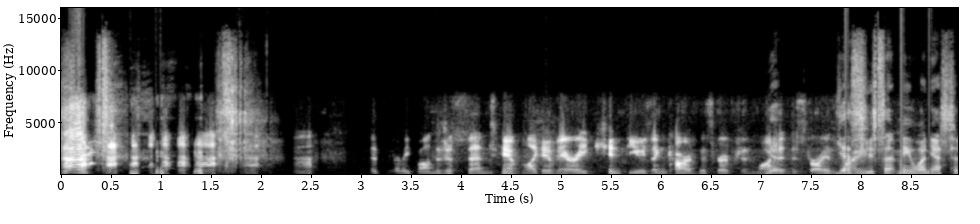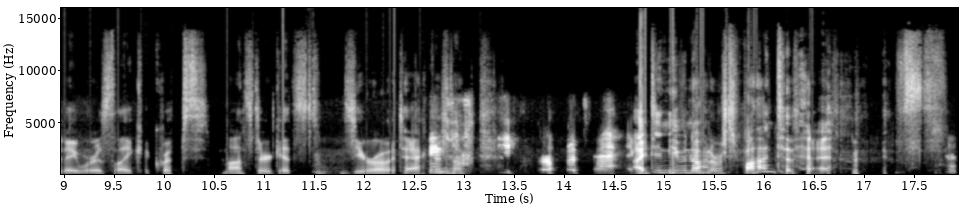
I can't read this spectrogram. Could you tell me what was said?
it's really fun to just send him like a very confusing card description, watch Yeah. it destroy his Yes, brain. you sent me one yesterday where it's like equipped monster gets zero attack or something. Zero attack. I didn't even know how to respond to that.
